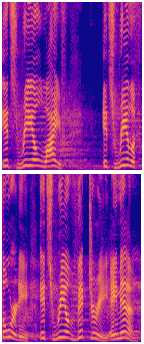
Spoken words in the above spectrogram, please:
it's real life, it's real authority, it's real victory. Amen.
